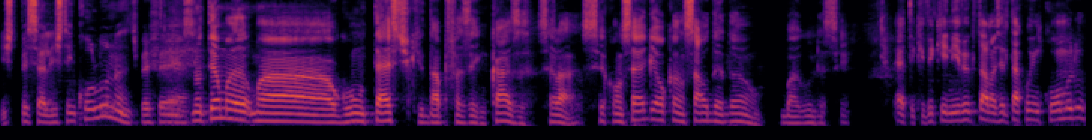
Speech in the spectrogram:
especialista em coluna, de preferência. Não tem uma, uma- algum teste que dá pra fazer em casa? Sei lá, você consegue alcançar o dedão? Um bagulho assim. É, tem que ver que nível que tá, mas ele tá com incômodo.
